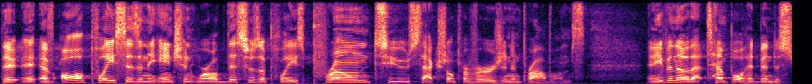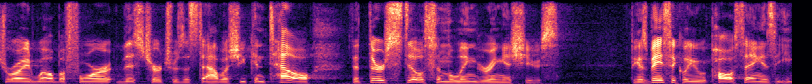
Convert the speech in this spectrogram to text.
There, eh, of all places in the ancient world, this was a place prone to sexual perversion and problems. And even though that temple had been destroyed well before this church was established, you can tell that there's still some lingering issues. Because basically, what Paul is saying is, you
